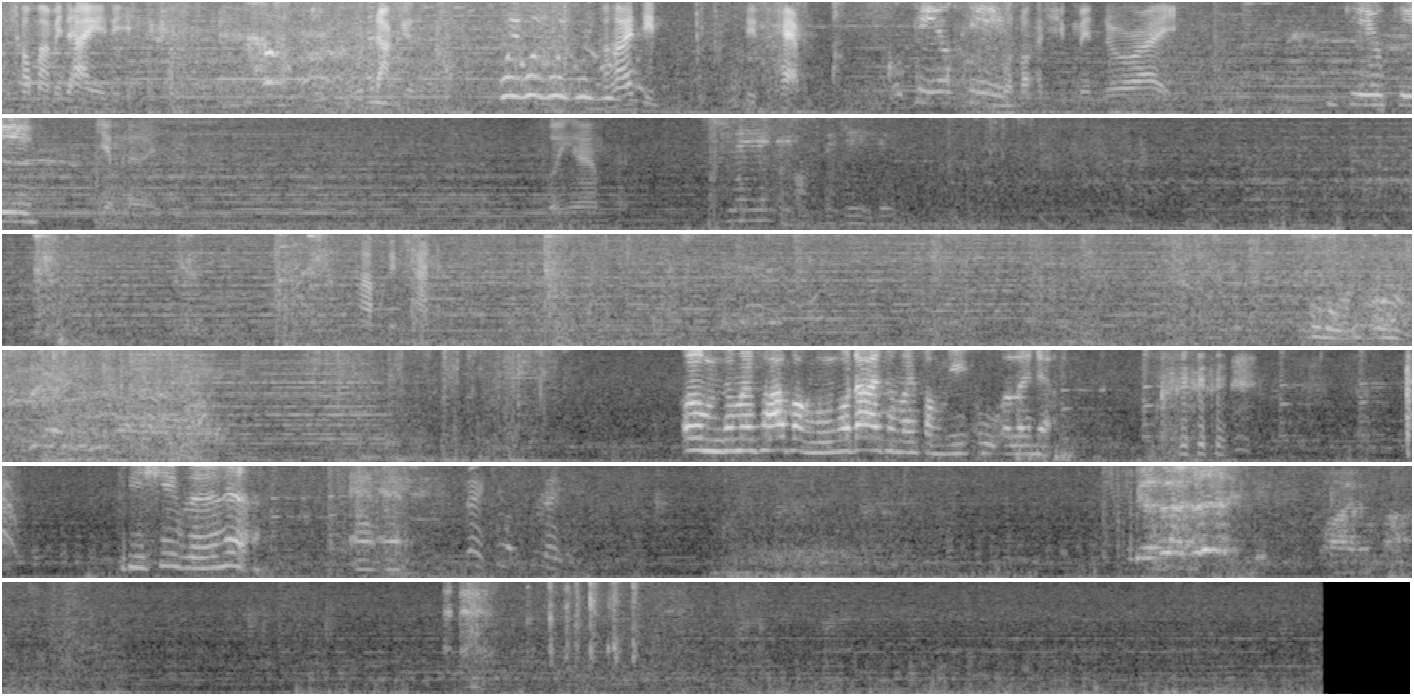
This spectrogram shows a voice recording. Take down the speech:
เข้ามาไม่ได้ไงพี่มีหูดักอยู่อุ้ยอุ้ยอุ้ยอุ้ยเอาให้ติดติดแท็บโอเคโอเคกดล็อก achievement ด้วยโอเคโอเคเยี่ยมเลย สวยงามฮะ Play of the game. ภาพขึ้นชัดโอ้โหโอ้โหเอิ่มทำไมพระฝั่งนู้นก็ได้ทำไมฝั่งนี้อูอะไรเนี่ย พีชีพเลยนะเนี่ยแอะแอะ Thank you. Thank you.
